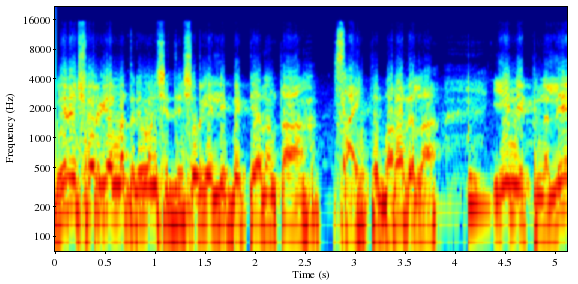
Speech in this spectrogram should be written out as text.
ಬೀರೇಶ್ವರಿಗೆ ಮತ್ತು ರೇವಣ ಸಿದ್ದೇಶ್ವರಿಗೆ ಎಲ್ಲಿ ಭೇಟಿಯಾದಂಥ ಸಾಹಿತ್ಯ ಬರೋದಿಲ್ಲ. ಈ ನಿಟ್ಟಿನಲ್ಲಿ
